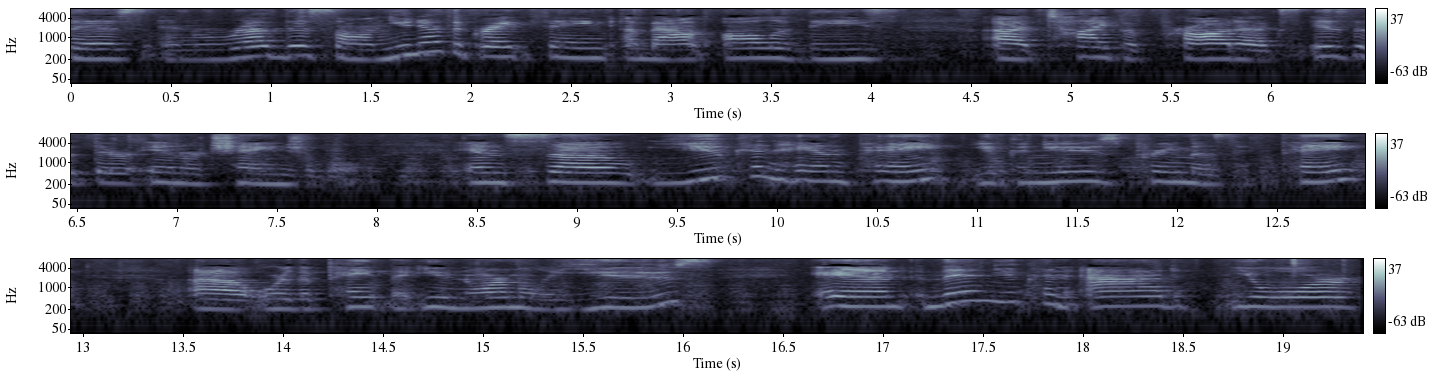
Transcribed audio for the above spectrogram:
this and rub this on. You know the great thing about all of these uh, type of products is that they're interchangeable. And so you can hand paint, you can use Prima's paint uh, or the paint that you normally use and then you can add your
